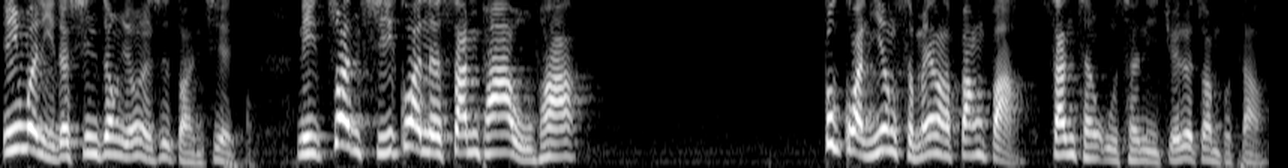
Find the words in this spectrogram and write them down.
因为你的心中永远是短线，你赚习惯了三趴五趴，不管你用什么样的方法，三成五成你绝对赚不到。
